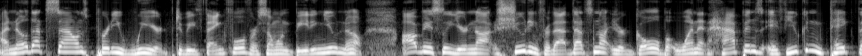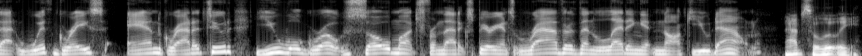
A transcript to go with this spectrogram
I know that sounds pretty weird to be thankful for someone beating you. No, obviously, you're not shooting for that. That's not your goal. But when it happens, if you can take that with grace and gratitude, you will grow so much from that experience rather than letting it knock you down. Absolutely.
